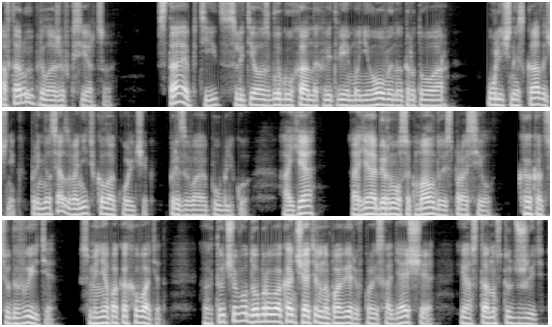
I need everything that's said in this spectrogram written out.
а вторую приложив к сердцу. Стая птиц слетела с благоуханных ветвей маниовы на тротуар. Уличный сказочник принялся звонить в колокольчик, призывая публику. А я... А я обернулся к Малду и спросил, как отсюда выйти? С меня пока хватит. А то чего доброго окончательно поверю в происходящее и останусь тут жить.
